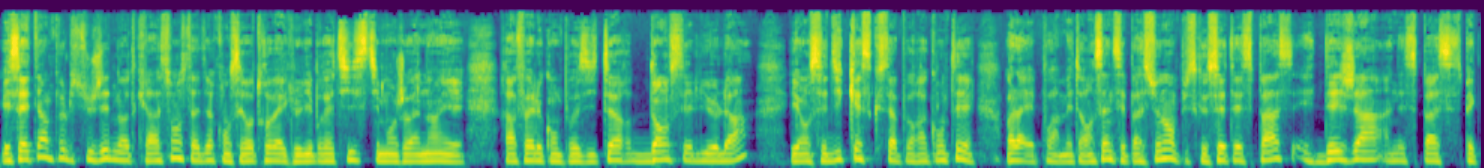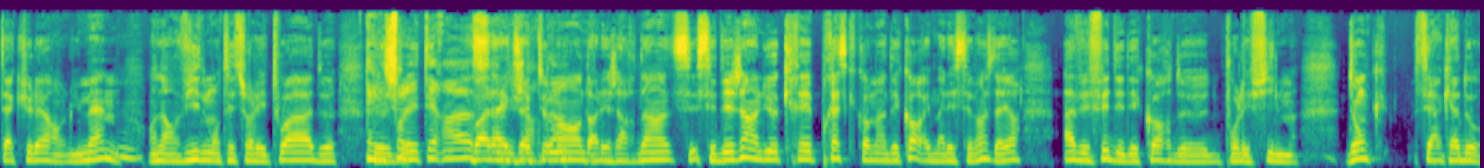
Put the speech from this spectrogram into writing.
Et ça a été un peu le sujet de notre création, c'est-à-dire qu'on s'est retrouvé avec le librettiste Simon Johannin et Raphaël, le compositeur, dans ces lieux-là, et on s'est dit, qu'est-ce que ça peut raconter? Voilà. Et pour un metteur en scène, c'est passionnant, puisque cet espace est déjà un espace spectaculaire en lui-même. Mm. On a envie de monter sur les toits, de, de- sur de- les terrasses, voilà, exactement, jardins. dans les jardins. C'est c'est déjà un lieu créé presque comme un décor. Et Malais Sévens, d'ailleurs, avait fait des décors de, pour les films. Donc, c'est un cadeau.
